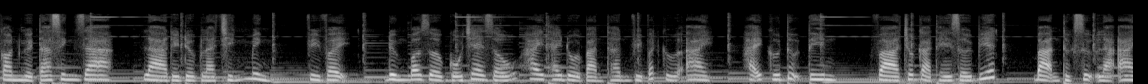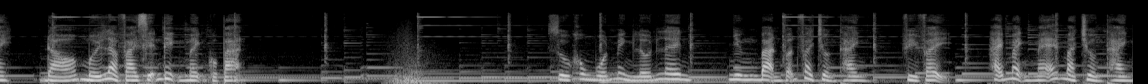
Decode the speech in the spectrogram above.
Con người ta sinh ra là để được là chính mình, vì vậy, đừng bao giờ cố che giấu hay thay đổi bản thân vì bất cứ ai, hãy cứ tự tin và cho cả thế giới biết bạn thực sự là ai, đó mới là vai diễn định mệnh của bạn. Dù không muốn mình lớn lên nhưng bạn vẫn phải trưởng thành. Vì vậy, hãy mạnh mẽ mà trưởng thành.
